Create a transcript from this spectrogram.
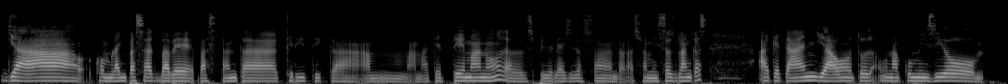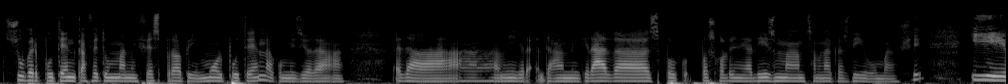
ja, com l'any passat va haver bastanta crítica amb, amb aquest tema no? dels privilegis dels, de les feministes blanques, aquest any hi ha una comissió superpotent que ha fet un manifest propi molt potent, la comissió de, de, de migrades, po- postcolonialisme, em sembla que es diu, bueno, així, i,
